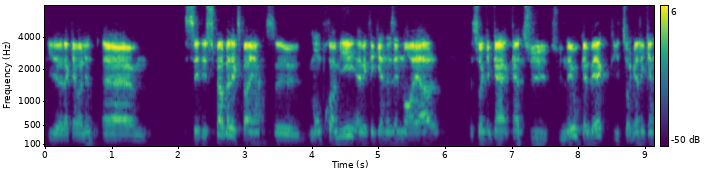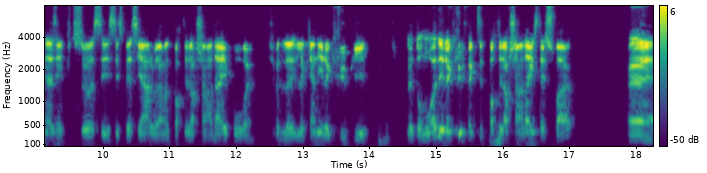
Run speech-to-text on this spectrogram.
puis euh, la Caroline. Euh, c'est des super belles expériences. mon premier avec les Canadiens de Montréal, c'est sûr que quand, tu, tu, nais au Québec, puis tu regardes les Canadiens, puis tout ça, c'est spécial vraiment de porter leur chandail pour. Euh, j'ai fait le, camp des recrues, puis mhm. le tournoi des recrues. Fait que de porter leur chandail, c'était super. Euh,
